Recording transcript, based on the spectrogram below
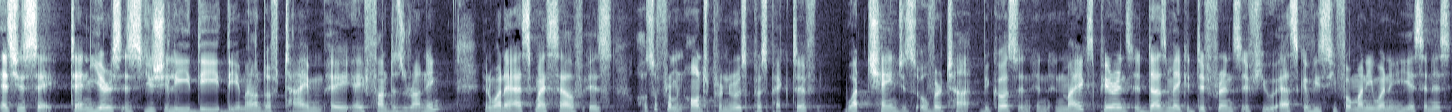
as you say, 10 years is usually the, the amount of time a, a fund is running. And what I ask myself is also from an entrepreneur's perspective, what changes over time? Because in, in, in, my experience, it does make a difference if you ask a VC for money when he is in his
